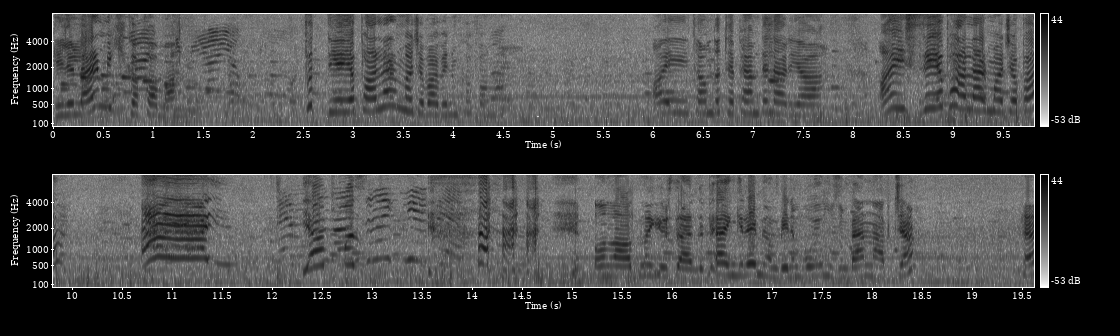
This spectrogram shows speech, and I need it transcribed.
Gelirler mi ki kafama? Pıt diye yaparlar mı acaba benim kafama? Ay tam da tepemdeler ya. Ay size yaparlar mı acaba? Ay! Yapmasın. Onun altına girsen de ben giremiyorum. Benim boyum uzun. Ben ne yapacağım? He?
